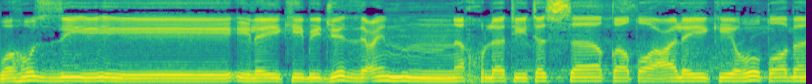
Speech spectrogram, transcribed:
وهزي إليك بجذع النخلة تساقط عليك رطبا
